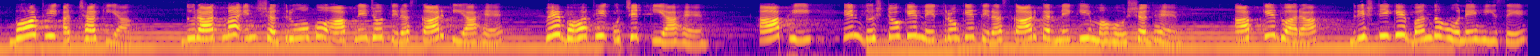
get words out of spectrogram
बहुत ही अच्छा किया। दुरात्मा इन शत्रुओं को आपने जो तिरस्कार किया है, वह बहुत ही उचित किया है। आप ही इन दुष्टों के नेत्रों के तिरस्कार करने की महोषध है। आपके द्वारा दृष्टि के बंद होने ही से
